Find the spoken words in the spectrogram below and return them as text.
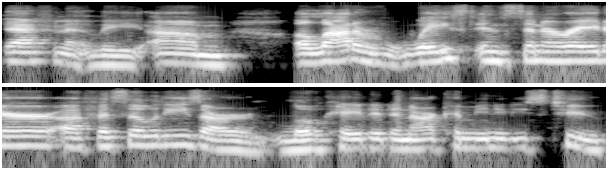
Definitely. Um, a lot of waste incinerator uh, facilities are located in our communities too.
